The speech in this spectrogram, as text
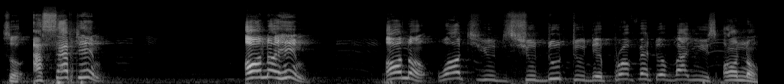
So accept him. Honor him. Honor. What you should do to the prophet over you is honor.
